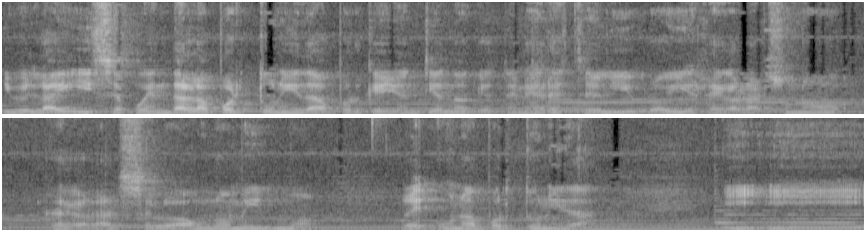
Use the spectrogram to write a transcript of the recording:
y, ¿verdad? y se pueden dar la oportunidad porque yo entiendo que tener este libro y regalarse regalárselo a uno mismo es una oportunidad. y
